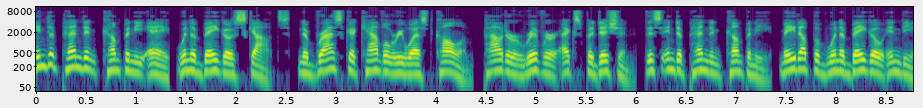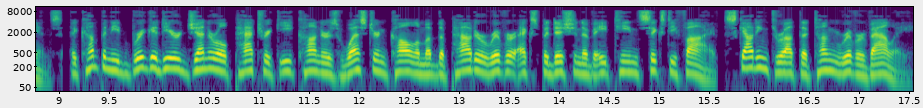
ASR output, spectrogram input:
Independent Company A, Winnebago Scouts, Nebraska Cavalry West Column, Powder River Expedition. This independent company, made up of Winnebago Indians, accompanied Brigadier General Patrick E. Connor's Western Column of the Powder River Expedition of 1865, scouting throughout the Tongue River Valley.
